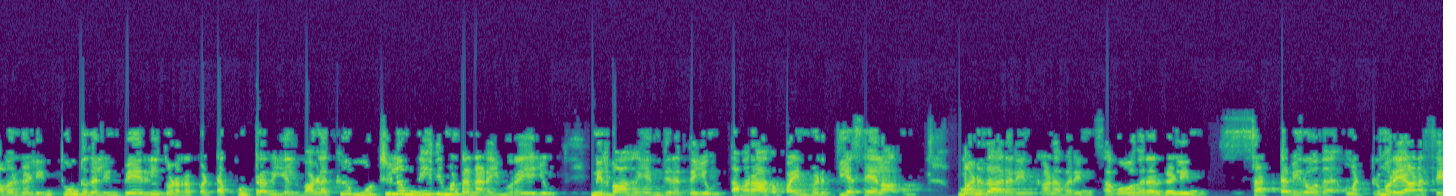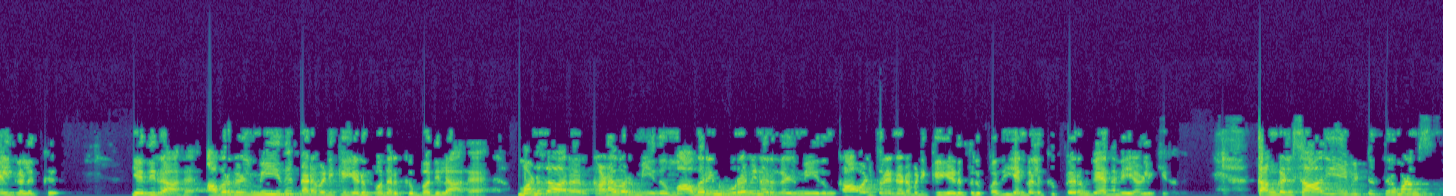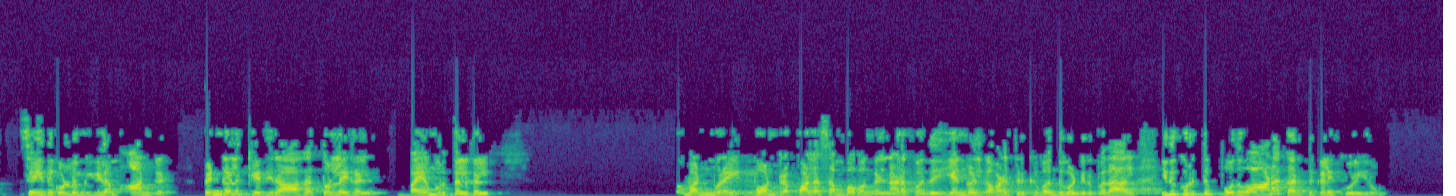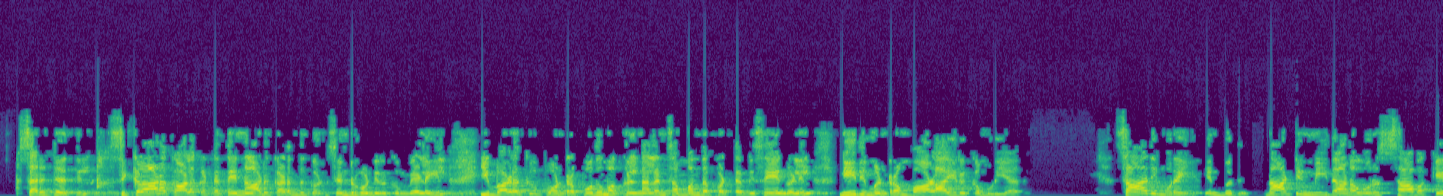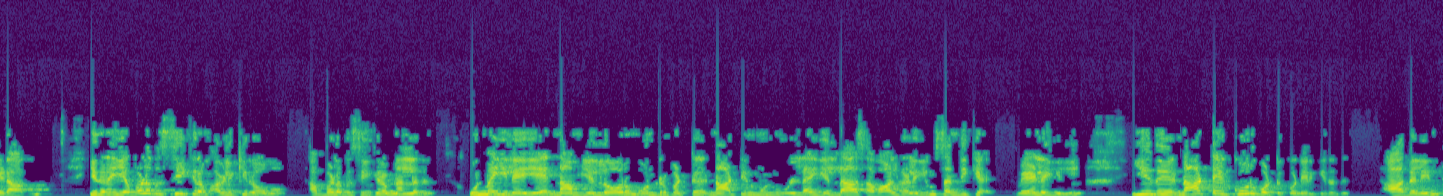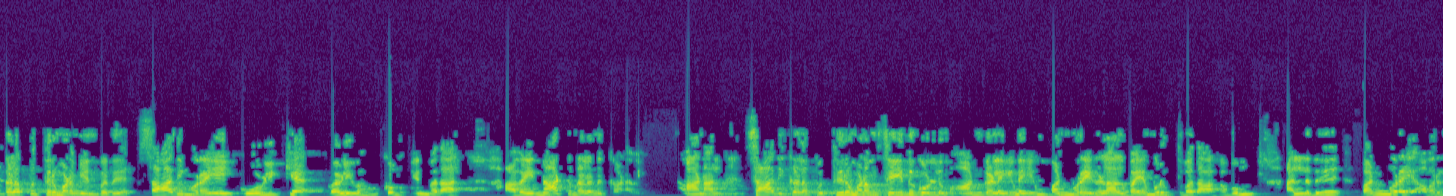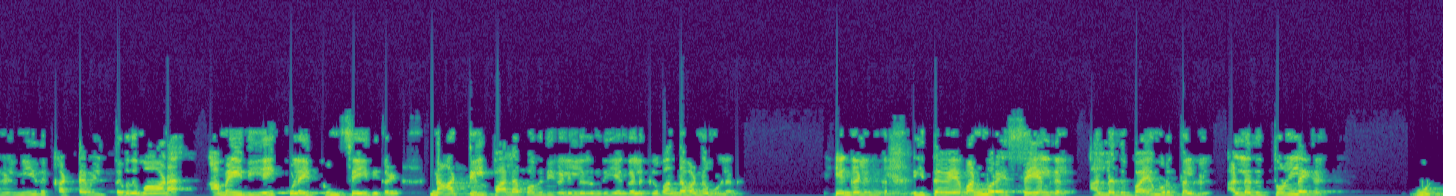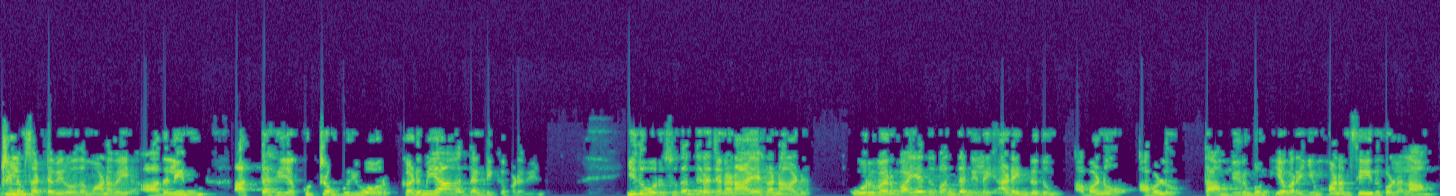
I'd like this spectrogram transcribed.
அவர்களின் தூண்டுதலின் பேரில் தொடரப்பட்ட குற்றவியல் வழக்கு முற்றிலும் நீதிமன்ற நடைமுறையையும் நிர்வாக எந்திரத்தையும் தவறாக பயன்படுத்திய செயலாகும். மனுதாரரின் கணவரின் சகோதரர்களின் சட்டவிரோத மற்றும் முறையான செயல்களுக்கு எதிராக அவர்கள் மீது நடவடிக்கை எடுப்பதற்கு பதிலாக மனுதாரர் கணவர் மீதும் அவரின் உறவினர்கள் மீதும் காவல்துறை நடவடிக்கை எடுத்திருப்பது எங்களுக்கு பெரும் வேதனை அளிக்கிறது. தங்கள் சாதியை விட்டு திருமணம் செய்து கொள்ளும் இளம் ஆண்கள் பெண்களுக்கு எதிராக தொல்லைகள் பயமுறுத்தல்கள் வன்முறை போன்ற பல சம்பவங்கள் நடப்பது எங்கள் கவனத்திற்கு வந்து கொண்டிருப்பதால் இது குறித்து பொதுவான கருத்துக்களை கூறுகிறோம். சரித்திரத்தில் சிக்கலான காலகட்டத்தை நாடு கடந்து சென்று கொண்டிருக்கும் வேளையில் இவ்வழக்கு போன்ற பொதுமக்கள் நலன் சம்பந்தப்பட்ட விஷயங்களில் நீதிமன்றம் வாழாயிருக்க முடியாது. சாதி முறை என்பது நாட்டின் மீதான ஒரு சாபக்கேடாகும். இதனை எவ்வளவு சீக்கிரம் அழிக்கிறோமோ அவ்வளவு சீக்கிரம் நல்லது. உண்மையிலேயே நாம் எல்லோரும் ஒன்றுபட்டு நாட்டின் முன் உள்ள எல்லா சவால்களையும் சந்திக்க வேளையில் இது நாட்டை கூறு போட்டுக் கொண்டிருக்கிறது. ஆதலின் கலப்பு திருமணம் என்பது சாதி முறையை ஒழிக்க வழிவகுக்கும் என்பதால் அவை நாட்டு நலனுக்கானவை. ஆனால் சாதி கலப்பு திருமணம் செய்து கொள்ளும் ஆண்களையும் வன்முறைகளால் பயமுறுத்துவதாகவும் அல்லது வன்முறை அவர்கள் மீது கட்டவிழ்த்துவதுமான அமைதியை குலைக்கும் செய்திகள் நாட்டில் பல பகுதிகளில் இருந்து எங்களுக்கு வந்த வண்ணம் உள்ளன. எங்களின் இத்தகைய வன்முறை செயல்கள் அல்லது பயமுறுத்தல்கள் அல்லது தொல்லைகள் முற்றிலும் சட்டவிரோதமானவை. ஆதலின் அத்தகைய குற்றம் புரிவோர் கடுமையாக தண்டிக்கப்பட வேண்டும். இது ஒரு சுதந்திர ஜனநாயக நாடு. ஒருவர் வயது வந்த நிலை அடைந்ததும் அவனோ அவளோ தாம் விரும்பும் எவரையும் மனம் செய்து கொள்ளலாம்.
